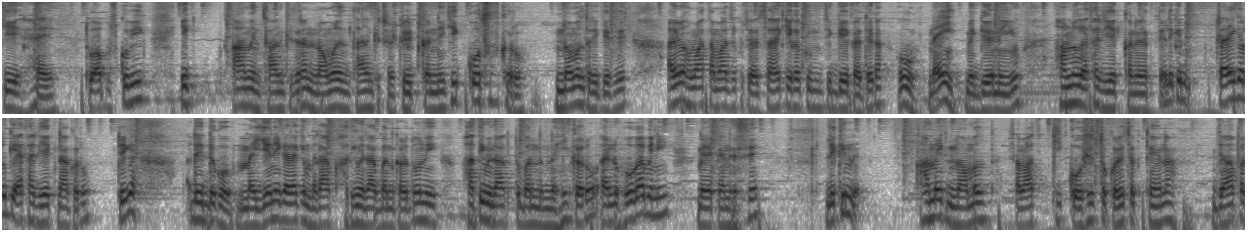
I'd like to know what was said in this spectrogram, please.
गे है तो आप उसको भी एक आम इंसान की तरह नॉर्मल इंसान की तरह ट्रीट करने की कोशिश करो। नॉर्मल तरीके से। आई नो हमारा समाज में कुछ ऐसा है कि अगर कोई मुझे गे कर देगा, ओह, नहीं, मैं गे नहीं हूँ। हम लोग ऐसा रिएक्ट करने लगते हैं, लेकिन ट्राई करो कि ऐसा रिएक्ट ना करो, ठीक है? अरे देखो, मैं ये नहीं कह रहा कि मज़ाक, हँसी मज़ाक बंद कर दो, नहीं, हँसी मज़ाक तो बंद नहीं करो एंड होगा भी नहीं मेरे कहने से। लेकिन हम एक नॉर्मल समाज की कोशिश तो कर ही सकते हैं ना, जहाँ पर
